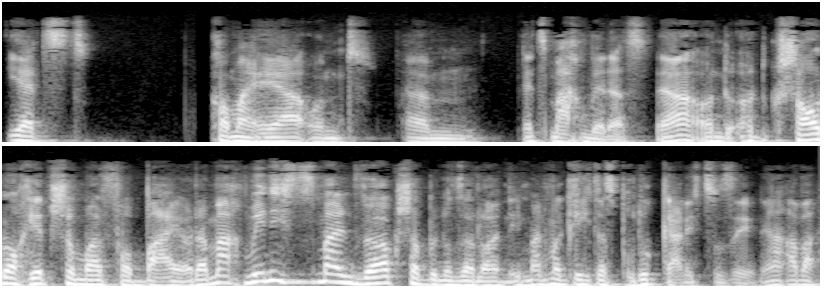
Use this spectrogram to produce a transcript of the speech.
jetzt komm mal her und ähm, jetzt machen wir das, ja, und, und schau doch jetzt schon mal vorbei oder mach wenigstens mal einen Workshop mit unseren Leuten. Ich, manchmal kriege ich das Produkt gar nicht zu sehen, ja, aber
